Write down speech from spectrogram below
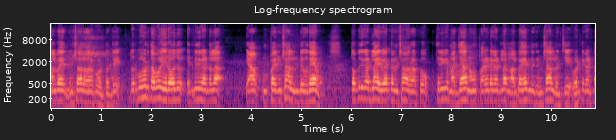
నలభై ఐదు నిమిషాల వరకు ఉంటుంది. దుర్ముహూర్తము ఈరోజు ఎనిమిది గంటల యా ముప్పై నిమిషాల నుండి ఉదయం తొమ్మిది గంటల ఇరవై ఒక్క నిమిషాల వరకు తిరిగి మధ్యాహ్నం పన్నెండు గంటల నలభై ఎనిమిది నిమిషాల నుంచి ఒంటి గంట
